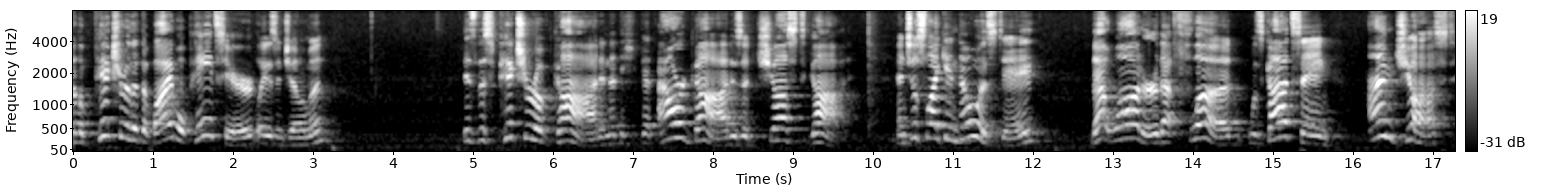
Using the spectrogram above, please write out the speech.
Now, the picture that the Bible paints here, ladies and gentlemen, is this picture of God and that, the, that our God is a just God. And just like in Noah's day, that water, that flood, was God saying, I'm just,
